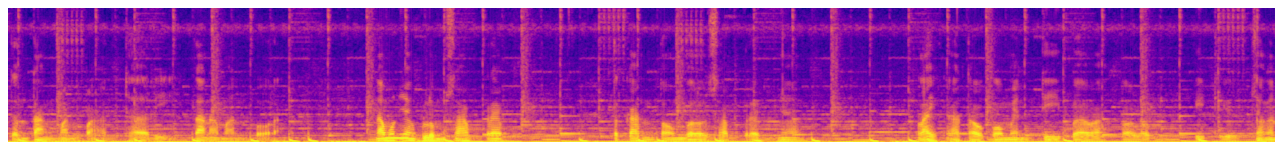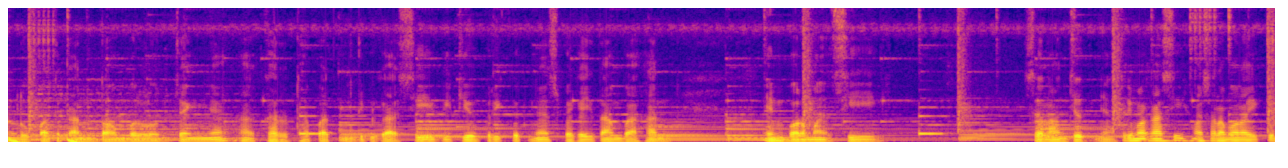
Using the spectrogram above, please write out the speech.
tentang manfaat dari tanaman porang. Namun yang belum subscribe, tekan tombol subscribe-nya, like atau komen di bawah kolom video. Jangan lupa tekan tombol loncengnya agar dapat notifikasi video berikutnya sebagai tambahan informasi selanjutnya. Terima kasih. Wassalamualaikum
